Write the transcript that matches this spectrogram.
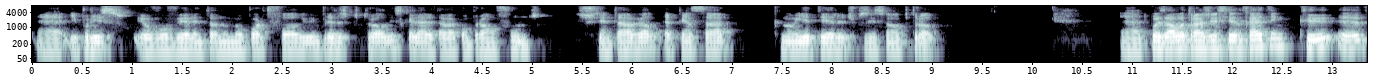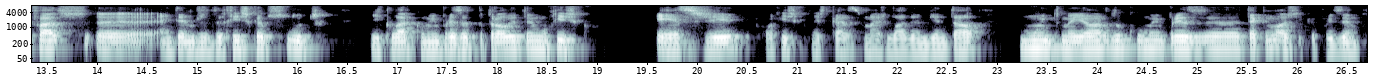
Uh, e por isso eu vou ver então no meu portfólio empresas de petróleo e se calhar eu estava a comprar um fundo sustentável a pensar que não ia ter exposição a petróleo. Uh, depois há outra agência de rating que uh, faz em termos de risco absoluto. E claro que uma empresa de petróleo tem um risco ESG, ou risco, neste caso mais do lado ambiental, muito maior do que uma empresa tecnológica, por exemplo.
